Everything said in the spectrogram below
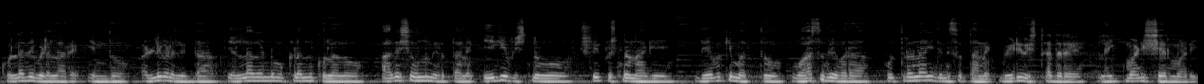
ಕೊಲ್ಲದೆ ಬಿಡಲಾರೆ ಎಂದು ಹಳ್ಳಿಗಳಲ್ಲಿದ್ದ ಎಲ್ಲ ಗಂಡು ಮಕ್ಕಳನ್ನು ಕೊಲ್ಲಲು ಆದೇಶವನ್ನು ನೀಡುತ್ತಾನೆ. ಹೀಗೆ ವಿಷ್ಣುವು ಶ್ರೀಕೃಷ್ಣನಾಗಿ ದೇವಕಿ ಮತ್ತು ವಾಸುದೇವರ ಪುತ್ರನಾಗಿ ಜನಿಸುತ್ತಾನೆ. ವಿಡಿಯೋ ಇಷ್ಟ ಆದರೆ ಲೈಕ್ ಮಾಡಿ, ಶೇರ್ ಮಾಡಿ.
